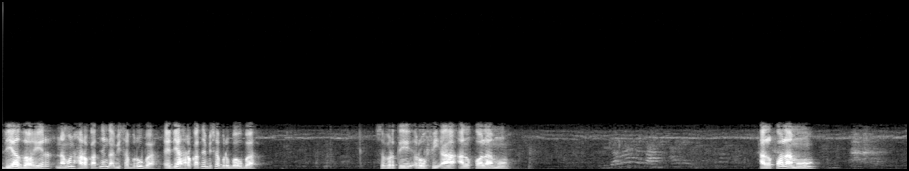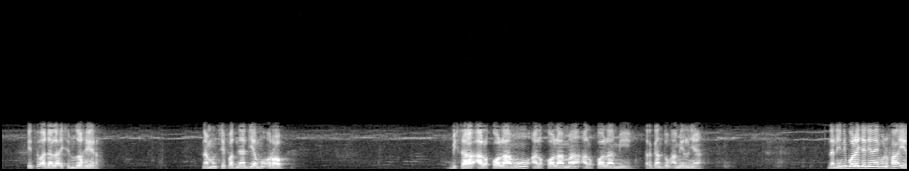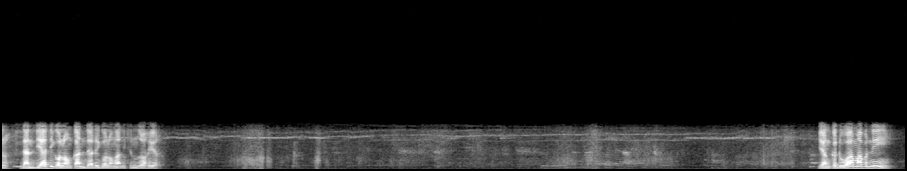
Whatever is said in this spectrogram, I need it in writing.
Dia zahir, namun harokatnya nggak bisa berubah. Eh, dia harokatnya bisa berubah-ubah. Seperti rufi'a al-qalamu. Al-qalamu itu adalah isim zahir. Namun sifatnya dia mu'rob. Bisa al-qalamu, al-qalama, al-qalami. Tergantung amilnya. Dan ini boleh jadi naibul fa'il. Dan dia digolongkan dari golongan isim zahir. Yang kedua mabni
